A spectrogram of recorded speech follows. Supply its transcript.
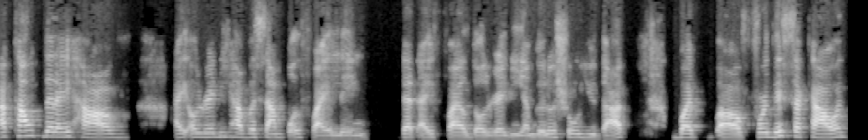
account that I have, I already have a sample filing that I filed already. I'm going to show you that. But uh, for this account,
